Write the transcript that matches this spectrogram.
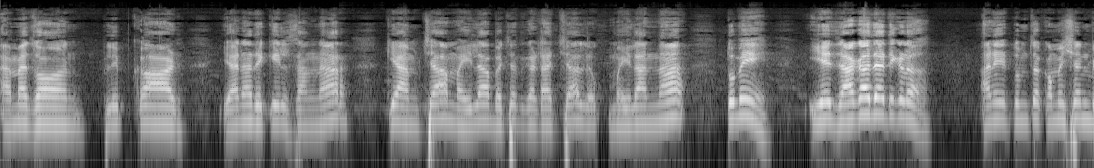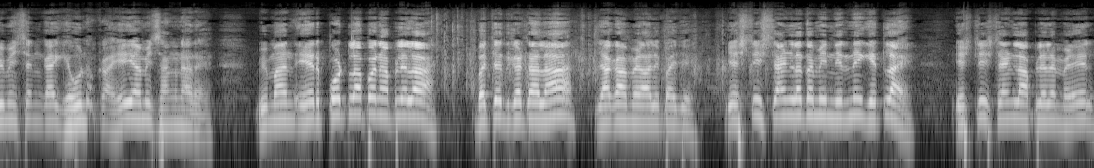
ॲमेझॉन फ्लिपकार्ट यांना देखील सांगणार की आमच्या महिला बचत गटाच्या लोक- महिलांना तुम्ही ये जागा द्या तिकडं. आणि तुमचं कमिशन बिमिशन काय घेऊ नका हे आम्ही सांगणार आहे. विमान एअरपोर्टला पण आपल्याला बचत गटाला जागा मिळाली पाहिजे. एस टी स्टँडला तर मी निर्णय घेतला आहे एस टी स्टँडला आपल्याला मिळेल.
